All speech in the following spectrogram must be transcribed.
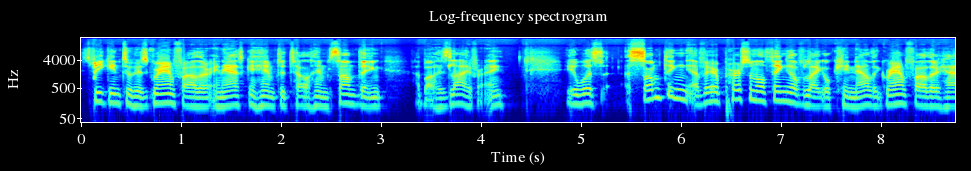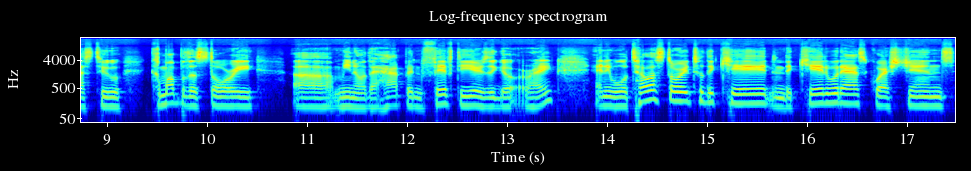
speaking to his grandfather and asking him to tell him something about his life, right? It was something, a very personal thing of like, okay, now the grandfather has to come up with a story, um, you know, that happened 50 years ago, right? And he will tell a story to the kid, and the kid would ask questions.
